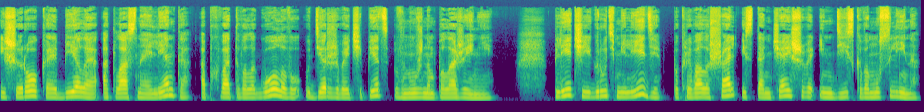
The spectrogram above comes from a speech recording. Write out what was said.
и широкая белая атласная лента обхватывала голову, удерживая чепец в нужном положении. Плечи и грудь Миледи покрывала шаль из тончайшего индийского муслина,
